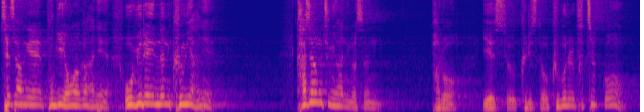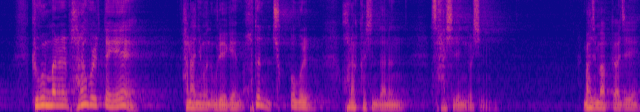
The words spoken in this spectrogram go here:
세상의 부귀 영화가 아니에요. 오빌에 있는 금이 아니에요. 가장 중요한 것은 바로 예수 그리스도 그분을 붙잡고 그분만을 바라볼 때에 하나님은 우리에게 모든 축복을 허락하신다는 사실인 것입니다. 마지막까지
